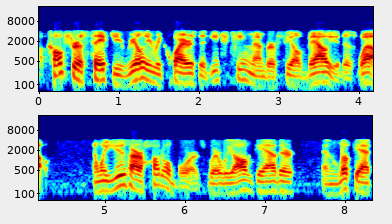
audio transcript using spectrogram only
A culture of safety really requires that each team member feel valued as well. And we use our huddle boards where we all gather and look at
